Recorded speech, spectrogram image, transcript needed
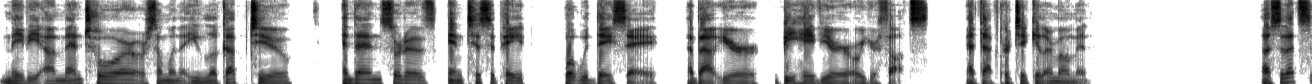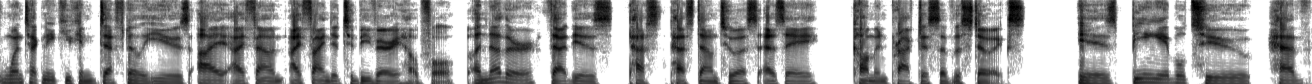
maybe a mentor or someone that you look up to and then sort of anticipate what would they say about your behavior or your thoughts at that particular moment. Uh, so that's one technique you can definitely use. I, I found I find it to be very helpful. Another that is passed passed down to us as a common practice of the Stoics is being able to have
